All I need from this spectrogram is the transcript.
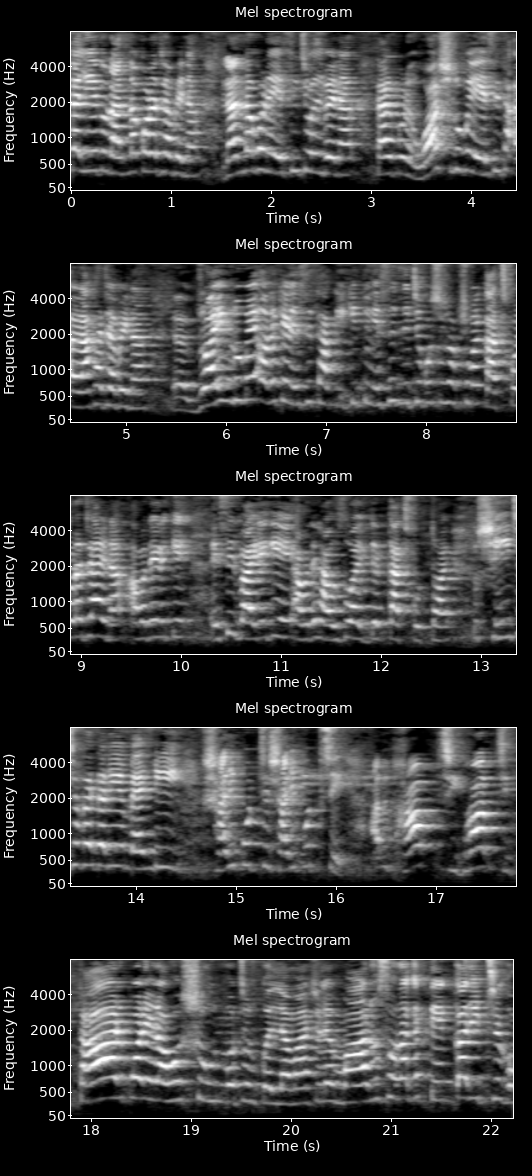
চালিয়ে তো রান্না করা যাবে না। রান্নাঘরে এসি চলবে না। তারপরে ওয়াশরুমে এসি রাখা যাবে না। ড্রয়িং রুমে অনেকের এসি থাকে, কিন্তু এসির নিচে বসে সবসময় কাজ করা যায় না। আমাদেরকে এসির বাইরে গিয়ে আমাদের হাউস ওয়াইফদের কাজ করতে হয়। তো সেই জায়গায় দাঁড়িয়ে ম্যান্ডি শাড়ি পরছে শাড়ি পরছে। আমি ভাবছি ভাবছি, তারপরে রহস্য উন্মোচন করলাম। আসলে মারু সোনাকে টেক্কা দিচ্ছে গো,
